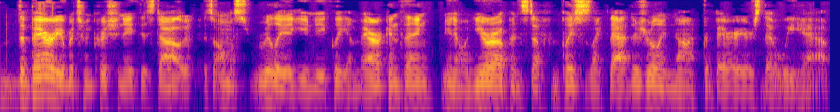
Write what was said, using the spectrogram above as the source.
the barrier between Christian atheist dialogue is almost really a uniquely American thing. You know, in Europe and stuff in places like that, there's really not the barriers that we have.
